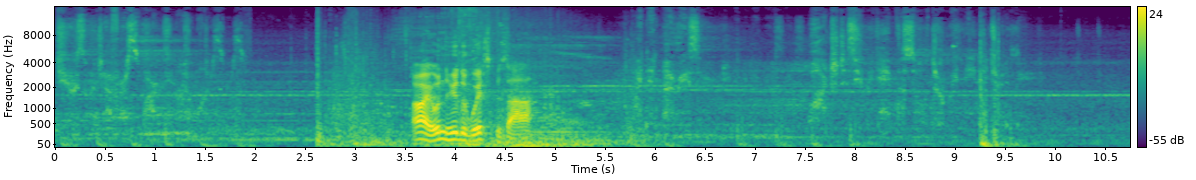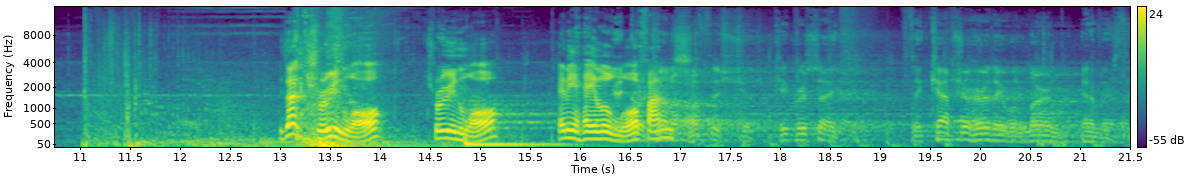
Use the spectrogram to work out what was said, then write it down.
Choose whichever smart I want. Oh, I wonder who the whispers are. Is that true in law? True in law? Any Halo lore Get Cortana fans? Off this ship. Keep her safe. If they capture her, they will learn everything.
